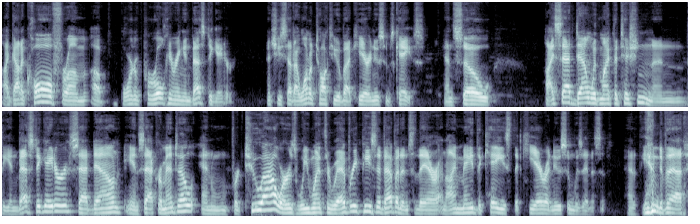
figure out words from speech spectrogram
I got a call from a Board of Parole hearing investigator. And she said, I want to talk to you about Kiera Newsome's case. And so I sat down with my petition, and the investigator sat down in Sacramento. And for two hours, we went through every piece of evidence there, and I made the case that Kiera Newsome was innocent. And at the end of that,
